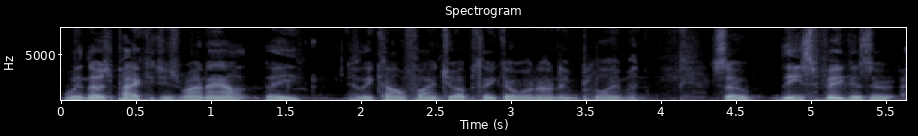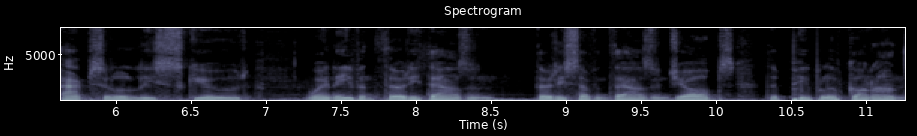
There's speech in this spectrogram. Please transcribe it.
when those packages run out, they they can't find jobs, they go on unemployment. So these figures are absolutely skewed when even 30,000, 37,000 jobs that people have gone on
